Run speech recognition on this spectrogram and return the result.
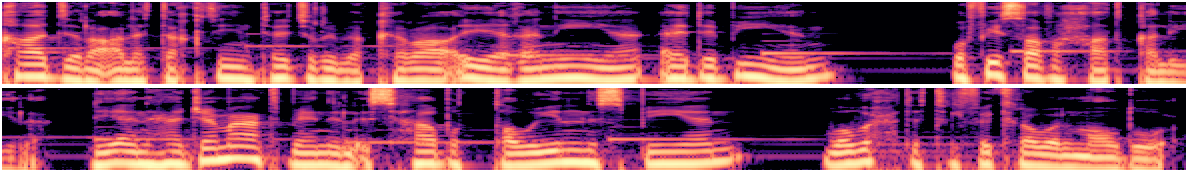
قادرة على تقديم تجربة قرائية غنية أدبيا وفي صفحات قليلة لأنها جمعت بين الإسهاب الطويل نسبيا ووحدة الفكرة والموضوع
